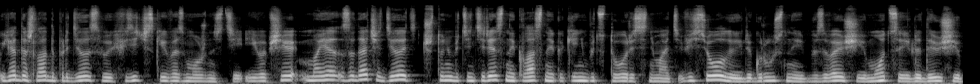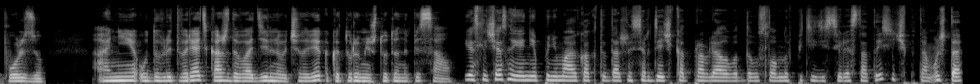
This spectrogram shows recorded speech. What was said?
я дошла до предела своих физических возможностей. И вообще моя задача делать что-нибудь интересное, классное, какие-нибудь сторис снимать, веселые или грустные, вызывающие эмоции или дающие пользу а не удовлетворять каждого отдельного человека, который мне что-то написал. Если честно, я не понимаю, как ты даже сердечко отправляла вот до условных 50 или 100 тысяч, потому что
